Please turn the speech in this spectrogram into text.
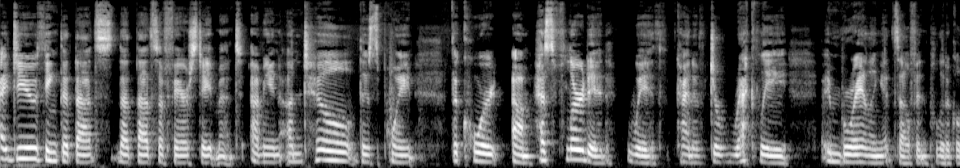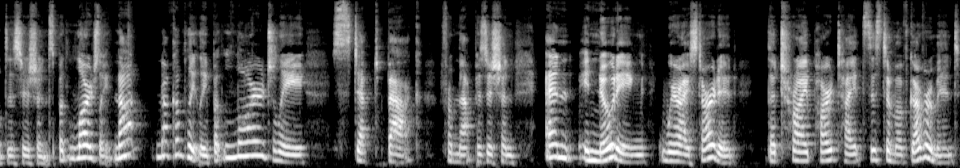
I do think that that's that that's a fair statement. I mean, until this point, the court um, has flirted with kind of directly embroiling itself in political decisions, but largely not not completely, but largely stepped back from that position. And in noting where I started, the tripartite system of government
